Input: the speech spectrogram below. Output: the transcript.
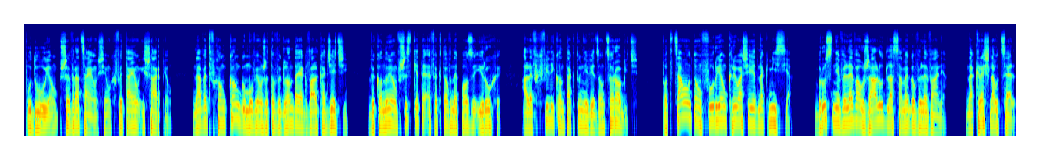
pudłują, przewracają się, chwytają i szarpią. Nawet w Hongkongu mówią, że to wygląda jak walka dzieci. Wykonują wszystkie te efektowne pozy i ruchy, ale w chwili kontaktu nie wiedzą, co robić. Pod całą tą furią kryła się jednak misja. Bruce nie wylewał żalu dla samego wylewania. Nakreślał cel.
